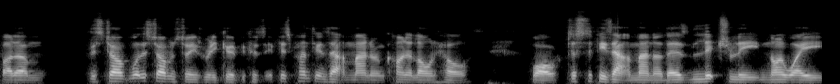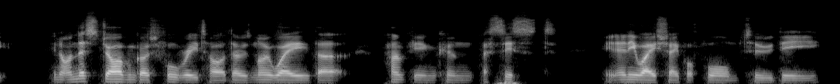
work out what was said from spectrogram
But um, this job, what this Jarvan's doing is really good because if this Pantheon's out of mana and kind of low on health, well, just if he's out of mana, there's literally no way, you know, unless Jarvan goes full retard, there is no way that Pantheon can assist in any way, shape or form to the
